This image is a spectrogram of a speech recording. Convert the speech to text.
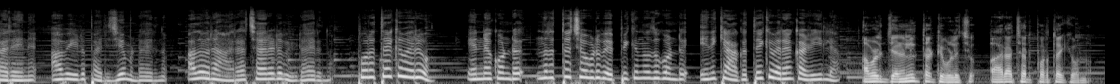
കരേന് ആ വീട് പരിചയമുണ്ടായിരുന്നു. അതൊരു വീടായിരുന്നു. പുറത്തേക്ക് വരൂ. എന്നെ കൊണ്ട് നൃത്തച്ചുവട് വെപ്പിക്കുന്നത് കൊണ്ട് എനിക്ക് അകത്തേക്ക് വരാൻ കഴിയില്ല. അവൾ ജനലിൽ തട്ടി വിളിച്ചു. ആരാച്ചാർ പുറത്തേക്ക് വന്നു.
